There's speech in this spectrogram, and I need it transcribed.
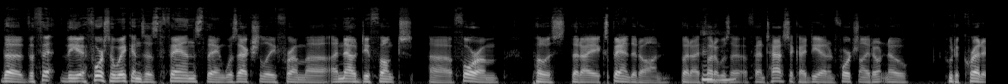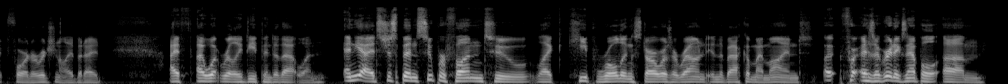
the the the Force Awakens as fans thing was actually from a, a now defunct uh, forum post that I expanded on, but I thought mm-hmm. it was mm-hmm. a fantastic idea. And unfortunately, I don't know who to credit for it originally, but I I I went really deep into that one. And yeah, it's just been super fun to like keep rolling Star Wars around in the back of my mind. Uh, for, as a great example, um,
